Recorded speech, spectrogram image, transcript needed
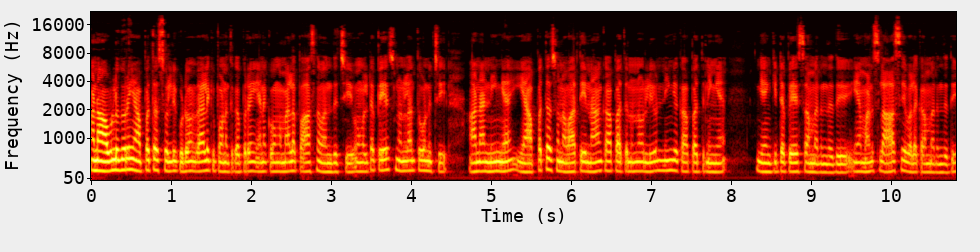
ஆனால் அவ்வளோ தூரம் என் அப்பத்தா சொல்லி கூட வேலைக்கு போனதுக்கப்புறம் எனக்கு உங்கள் மேலே பாசம் வந்துச்சு. உங்கள்கிட்ட பேசணும்லாம் தோணுச்சு. ஆனால் நீங்கள் என் அப்பத்தா சொன்ன வார்த்தையை நான் காப்பாற்றணும் இல்லையோ நீங்கள் காப்பாற்றுனீங்க என்கிட்ட பேசாமல் இருந்தது. என் மனசில் ஆசையை வளர்க்காம இருந்தது.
